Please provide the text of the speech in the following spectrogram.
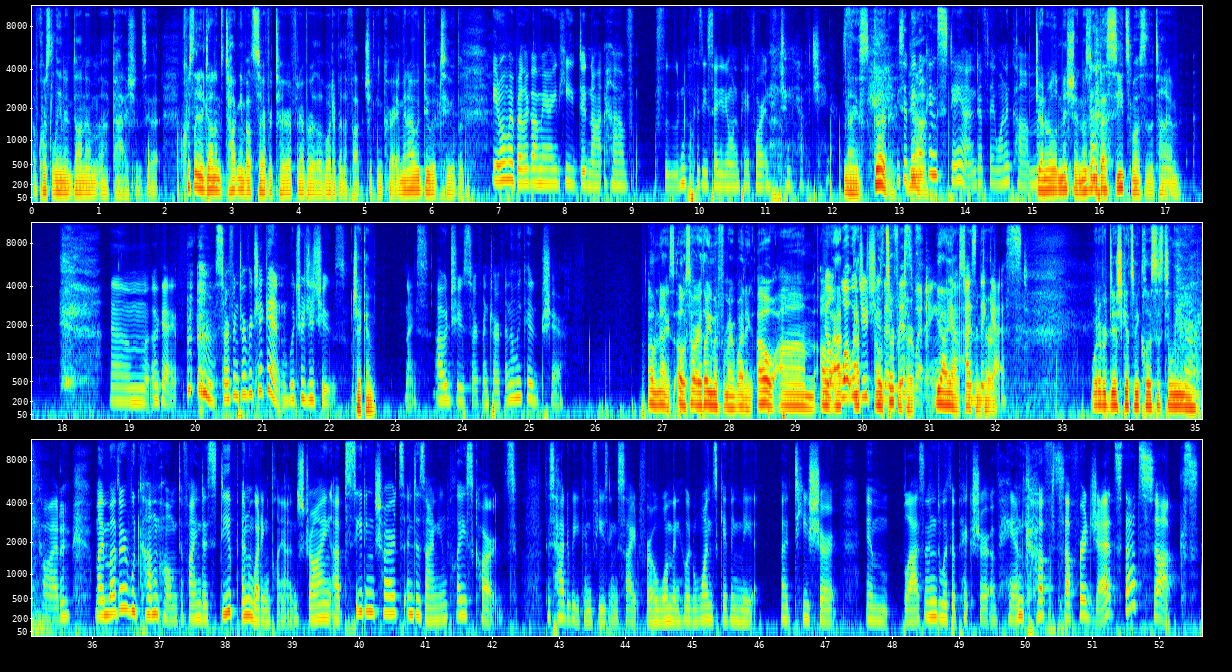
of course, Lena Dunham. Oh God, I shouldn't say that. Of course, Lena Dunham's talking about surf or turf and whatever the, whatever the fuck chicken curry. I mean, I would do it too, but You know, when my brother got married, he did not have food because he said he didn't want to pay for it and didn't have chairs. nice, good. He said yeah. people can stand if they want to come. General admission. Those are the best seats most of the time. um, okay. surf and turf or chicken? Which would you choose? Chicken. Nice. I would choose surf and turf, and then we could share. Oh, nice. Oh, sorry. I thought you meant for my wedding. Oh, um. Oh, no, at- what would at- you oh, choose at surf and this turf. wedding? Yeah, yeah. surf as the turf. guest. Whatever dish gets me closest to Lena. God. My mother would come home to find us deep in wedding plans, drawing up seating charts and designing place cards. This had to be a confusing sight for a woman who had once given me a t shirt emblazoned with a picture of handcuffed suffragettes. That sucks.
